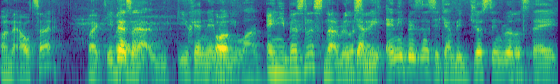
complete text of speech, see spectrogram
On the outside, like It doesn't. You can name anyone. any business, not real it estate. can be any business. It can be just in real estate.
